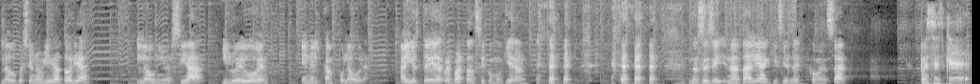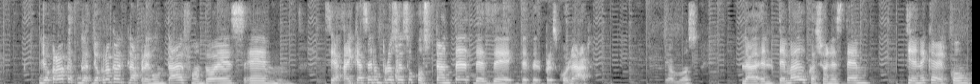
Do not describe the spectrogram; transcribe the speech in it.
la educación obligatoria, la universidad y luego en, el campo laboral. Ahí ustedes repártanse como quieran. no sé si Natalia quisiese comenzar. Pues es que yo creo que yo creo que la pregunta de fondo es em, hay que hacer un proceso constante desde, desde el preescolar. Digamos, el tema de educación STEM tiene que ver con,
